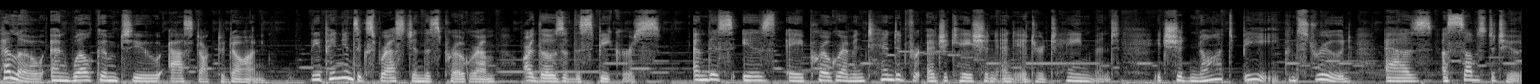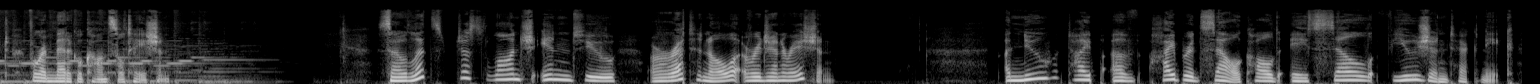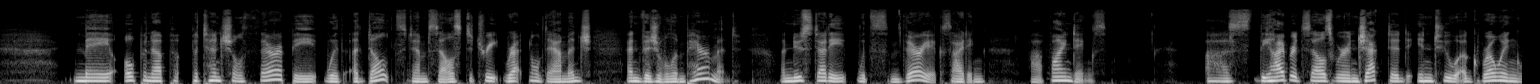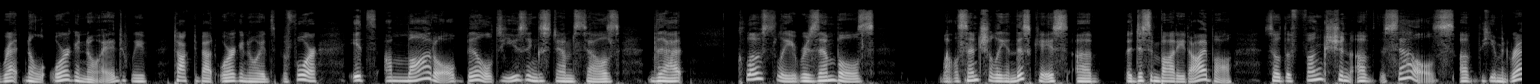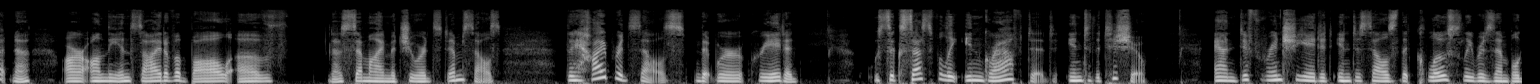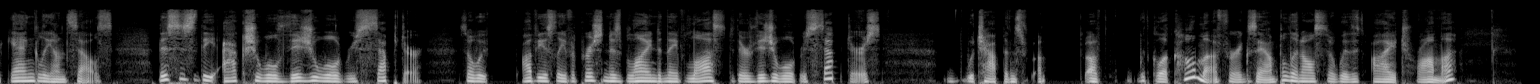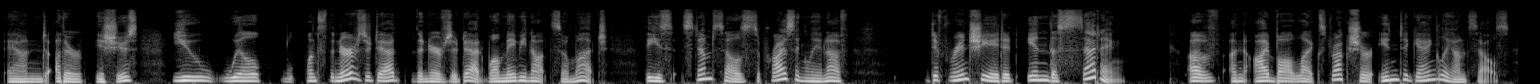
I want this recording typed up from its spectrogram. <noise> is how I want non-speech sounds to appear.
Hello, and welcome to Ask Dr. Dawn. The opinions expressed in this program are those of the speakers, and this is a program intended for education and entertainment. It should not be construed as a substitute for a medical consultation. So let's just launch into retinal regeneration a new type of hybrid cell called a cell fusion technique may open up potential therapy with adult stem cells to treat retinal damage and visual impairment. A new study with some very exciting uh, findings. Uh, the hybrid cells were injected into a growing retinal organoid. We've talked about organoids before. It's a model built using stem cells that closely resembles well, essentially in this case, uh, a disembodied eyeball. So the function of the cells of the human retina are on the inside of a ball of you know, semi-matured stem cells. The hybrid cells that were created successfully engrafted into the tissue and differentiated into cells that closely resemble ganglion cells. This is the actual visual receptor. So if obviously, if a person is blind and they've lost their visual receptors, which happens uh, uh, with glaucoma, for example, and also with eye trauma and other issues, you will, once the nerves are dead, the nerves are dead. Well, maybe not so much. These stem cells, surprisingly enough, differentiated in the setting of an eyeball like structure into ganglion cells.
